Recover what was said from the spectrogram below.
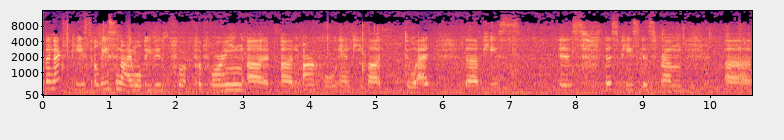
the next piece, Elise and I will be performing uh, an erhu and pipa duet. The piece is, this piece is from uh,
